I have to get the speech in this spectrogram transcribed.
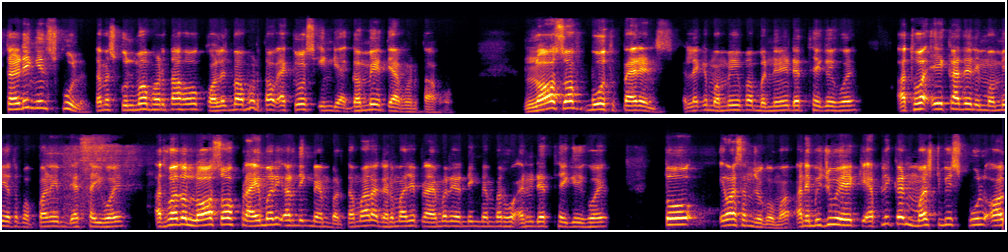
સ્ટડિંગ ઇન સ્કૂલ તમે સ્કૂલમાં ભણતા હો કોલેજમાં ભણતા હો એક્રોસ ઇન્ડિયા ગમે ત્યાં ભણતા હો. લોસ ઓફ બોથ પેરેન્ટ્સ એટલે કે મમ્મી પપ્પા બંનેની ડેથ થઈ ગઈ હોય, અથવા એકાદેની મમ્મી અથવા પપ્પાની ડેથ થઈ હોય અથવા તો loss of primary earning member તમારા ઘરમાં જે પ્રાઇમરી અર્નિંગ મેમ્બર હોય એની ડેથ થઈ ગઈ હોય, તો એવા સંજોગોમાં. અને બીજું એ કે applicant must be school or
